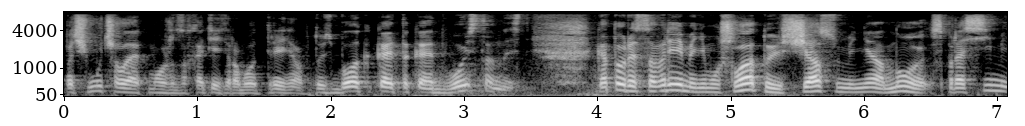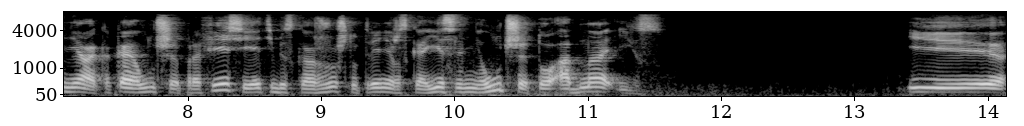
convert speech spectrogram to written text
Почему человек может захотеть работать тренером? То есть была какая-то такая двойственность, которая со временем ушла. То есть сейчас у меня, ну, спроси меня, какая лучшая профессия, я тебе скажу, что тренерская, если не лучшая, то одна из. И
